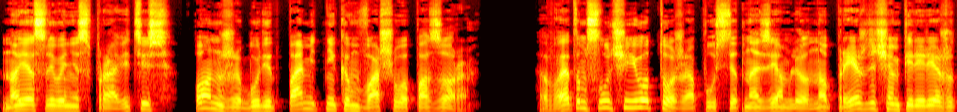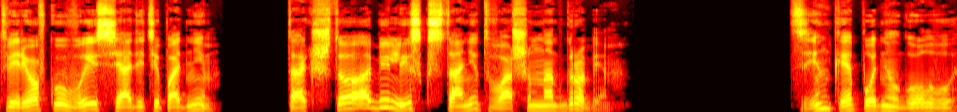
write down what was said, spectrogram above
Но если вы не справитесь, он же будет памятником вашего позора. В этом случае его тоже опустят на землю, но прежде чем перережут веревку, вы сядете под ним. Так что обелиск станет вашим надгробием. Цинке поднял голову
